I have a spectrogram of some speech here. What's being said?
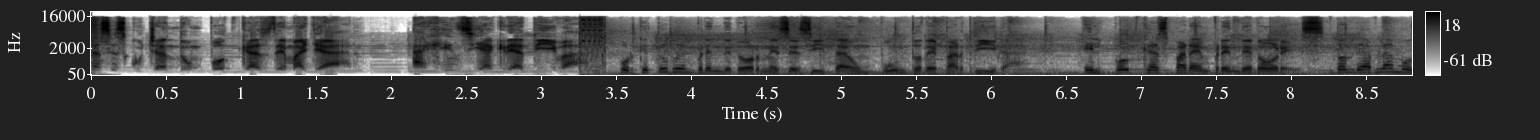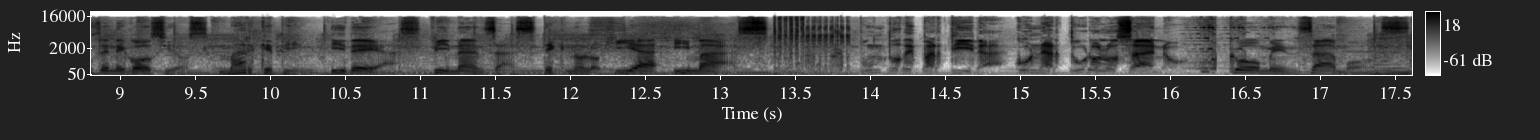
Estás escuchando un podcast de Mayar, agencia creativa. Porque todo emprendedor necesita un punto de partida. El podcast para emprendedores, donde hablamos de negocios, marketing, ideas, finanzas, tecnología y más. Punto de partida con Arturo Lozano. Comenzamos.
